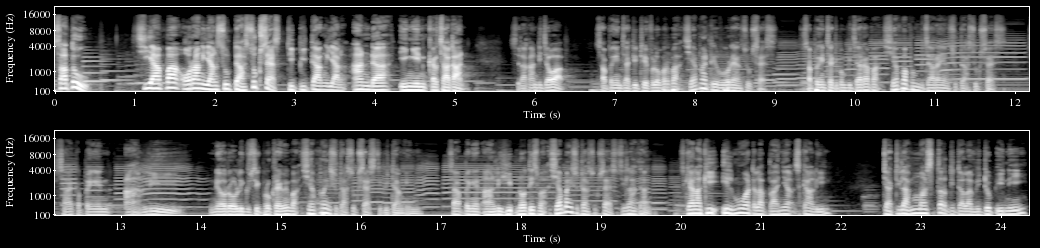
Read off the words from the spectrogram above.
Satu, siapa orang yang sudah sukses di bidang yang Anda ingin kerjakan? Silakan dijawab. Saya pengen jadi developer pak, siapa developer yang sukses? Saya pengen jadi pembicara pak, siapa pembicara yang sudah sukses? Saya kepengen ahli neurolinguistic programming pak, siapa yang sudah sukses di bidang ini? Saya pengen ahli hipnotis pak, siapa yang sudah sukses? Silahkan. Sekali lagi ilmu adalah banyak sekali. Jadilah master di dalam hidup ini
